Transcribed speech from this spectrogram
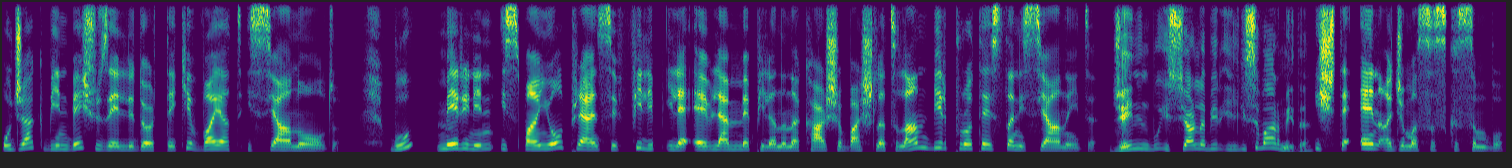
Ocak 1554'teki Wyatt isyanı oldu. Bu, Mary'nin İspanyol prensi Philip ile evlenme planına karşı başlatılan bir protestan isyanıydı. Jane'in bu isyarla bir ilgisi var mıydı? İşte en acımasız kısım bu.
